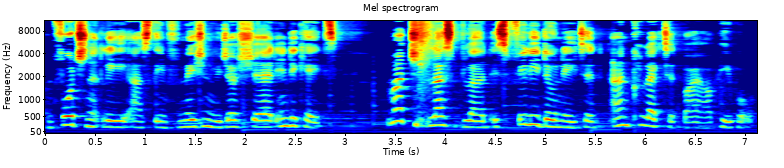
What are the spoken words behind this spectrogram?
Unfortunately, as the information we just shared indicates, much less blood is freely donated and collected by our people.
